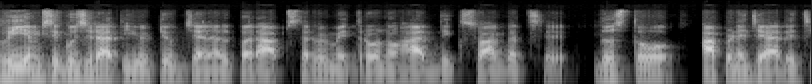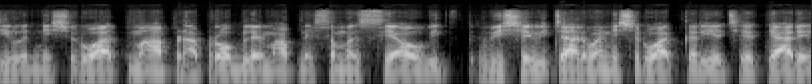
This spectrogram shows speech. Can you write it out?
વીએમસી ગુજરાતી યુટ્યુબ ચેનલ પર આપ સર્વે મિત્રોનો હાર્દિક સ્વાગત છે. દોસ્તો, આપણે જ્યારે જીવનની શરૂઆતમાં આપણા પ્રોબ્લેમ આપણી સમસ્યાઓ વિશે વિચારવાની શરૂઆત કરીએ છીએ, ત્યારે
